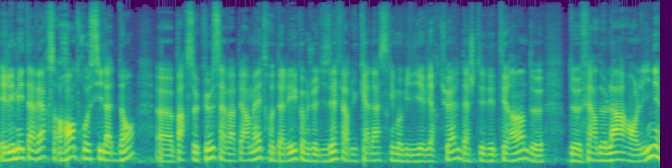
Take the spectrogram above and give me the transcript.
Et les métaverses rentrent aussi là-dedans euh, parce que ça va permettre d'aller, comme je disais, faire du cadastre immobilier virtuel, d'acheter des terrains, de, de faire de l'art en ligne.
